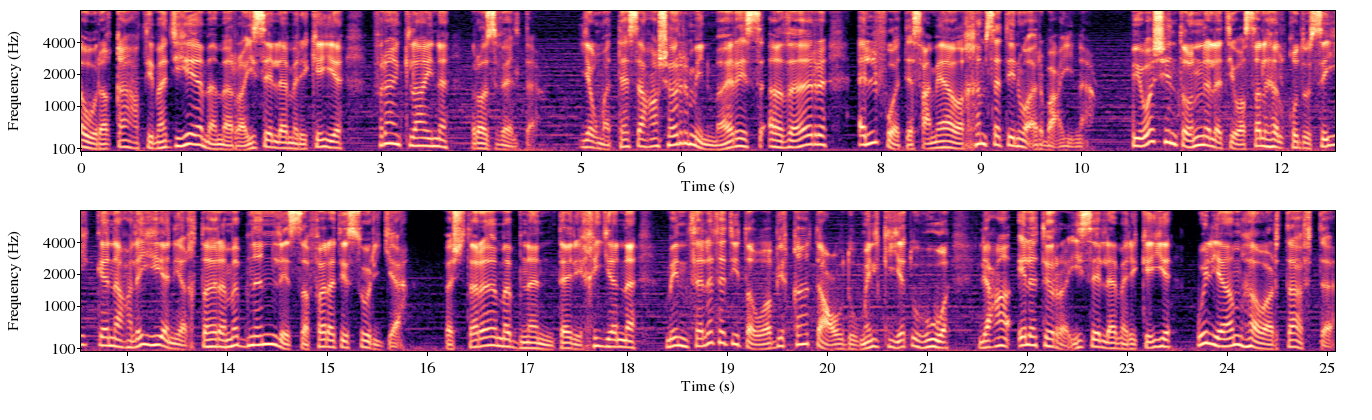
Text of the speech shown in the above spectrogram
أوراق اعتماده أمام الرئيس الأمريكي فرانكلاين روزفلت. يوم التاسع عشر من مارس آذار 1945 في واشنطن التي وصلها القدسي كان عليه أن يختار مبنى للسفارة السورية. فاشترى مبنى تاريخيا من ثلاثة طوابق تعود ملكيته لعائلة الرئيس الأمريكي ويليام هاورد تافت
